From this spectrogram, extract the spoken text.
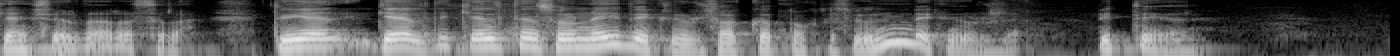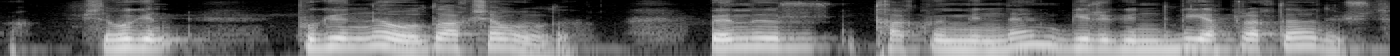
Gençler de ara sıra. Dünya geldik. Geldikten sonra neyi bekliyoruz? Hakikat noktası. Ölüm bekliyoruz yani. Bitti yani. İşte bugün bugün ne oldu? Akşam oldu. Ömür takviminden bir günde bir yaprak daha düştü.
